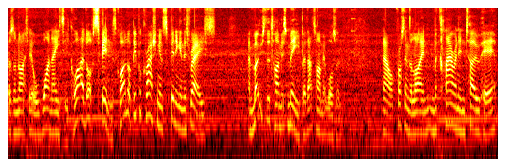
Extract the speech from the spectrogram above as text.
does a nice little 180. Quite a lot of spins, quite a lot of people crashing and spinning in this race. And most of the time it's me, but that time it wasn't. Now, crossing the line, McLaren in tow here.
